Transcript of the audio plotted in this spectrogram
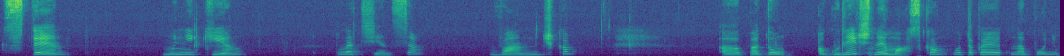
Стенд, манекен, полотенце, ванночка. А потом огуречная маска, вот такая на пони.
